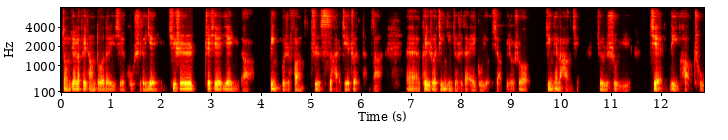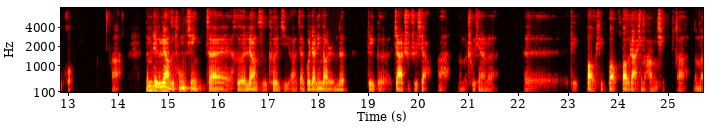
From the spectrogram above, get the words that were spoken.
总结了非常多的一些股市的谚语，其实这些谚语啊。并不是放之四海皆准的啊，呃，可以说仅仅就是在 A 股有效。比如说今天的行情就是属于见利好出货啊。那么这个量子通信在和量子科技啊，在国家领导人的这个加持之下啊，那么出现了呃这个爆性爆爆炸性的行情啊。那么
